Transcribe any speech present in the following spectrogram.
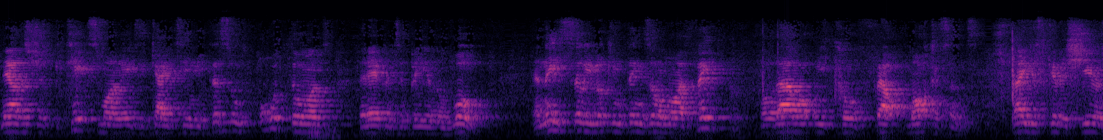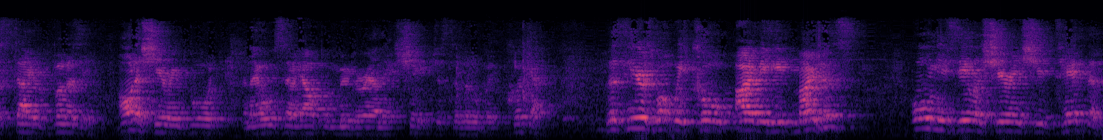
Now this just protects my legs against any thistles or thorns that happen to be in the wool. And these silly looking things on my feet, well they're what we call felt moccasins. They just give a shearer stability on a shearing board and they also help them move around their sheep just a little bit quicker. This here is what we call overhead motors. All New Zealand shearing sheds have them.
